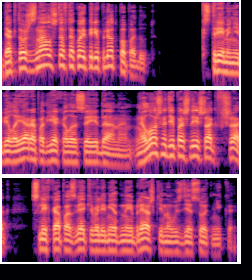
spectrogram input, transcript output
Да кто ж знал, что в такой переплет попадут? К стремени Белояра подъехала Саидана. Лошади пошли шаг в шаг, слегка позвякивали медные бляшки на узде сотника.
